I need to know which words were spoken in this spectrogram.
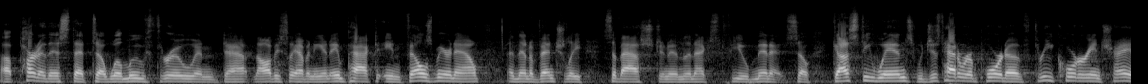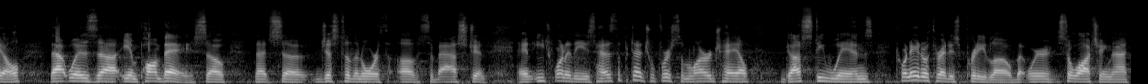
uh, part of this that uh, will move through and obviously having an impact in Fellsmere now, and then eventually Sebastian in the next few minutes. So gusty winds. We just had a report of three quarter inch hail. That was in Palm Bay. So that's uh, just to the north of Sebastian. And each one of these has the potential for some large hail, gusty winds. Tornado threat is pretty low, but we're still watching that.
